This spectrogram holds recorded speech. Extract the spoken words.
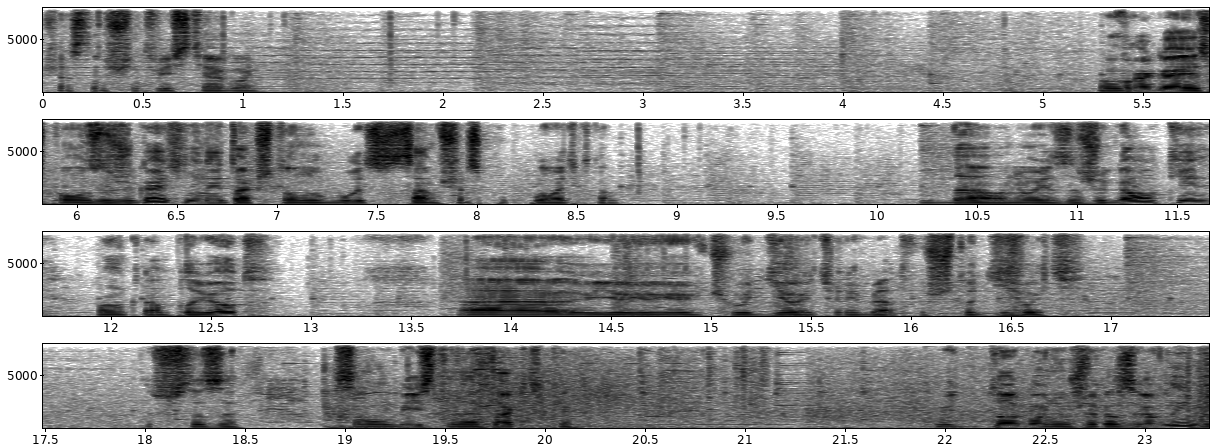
Сейчас начнет вести огонь. У врага есть, по-моему, зажигательный, так что он будет сам сейчас подплывать к нам. Да, у него есть зажигалки, он к нам плывет. Ой-ой-ой, что вы делаете, ребят? Вы что делаете? Это что за самоубийственная тактика? Видит огонь уже разрывными.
